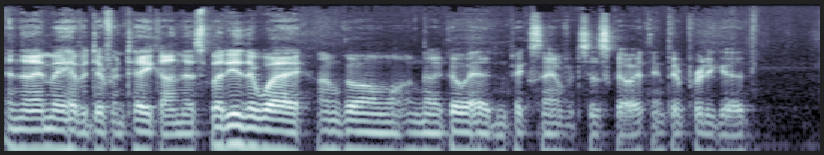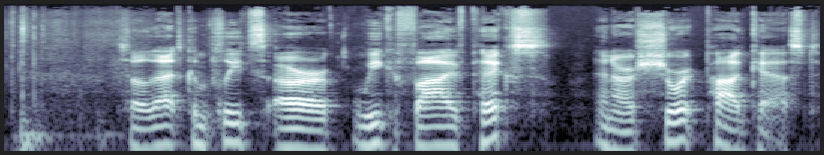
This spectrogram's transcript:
and then I may have a different take on this. But either way, I'm going. I'm going to go ahead and pick San Francisco. I think they're pretty good. So that completes our Week Five picks and our short podcast.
